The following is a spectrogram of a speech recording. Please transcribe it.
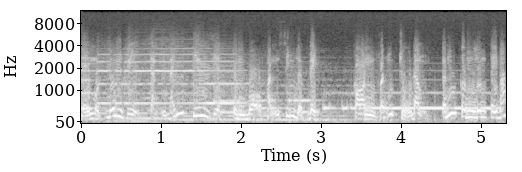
để một đơn vị chặn đánh tiêu diệt từng bộ phận sinh lực địch còn vẫn chủ động tấn công lên Tây Bắc.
